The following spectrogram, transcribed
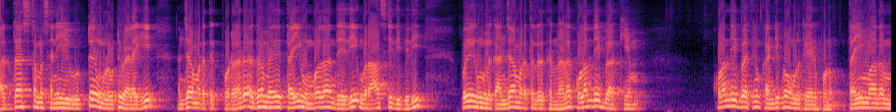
அர்த்தாஷ்டம சனியை விட்டு உங்களை விட்டு விலகி அஞ்சாம் இடத்துக்கு போகிறாரு அதே மாதிரி தை ஒன்பதாம் தேதி உங்கள் ராசிதிபதி போய் உங்களுக்கு அஞ்சாம் இடத்துல இருக்கிறனால குழந்தை பாக்கியம் குழந்தை பாக்கியம் கண்டிப்பாக உங்களுக்கு ஏற்படும். தை மாதம்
